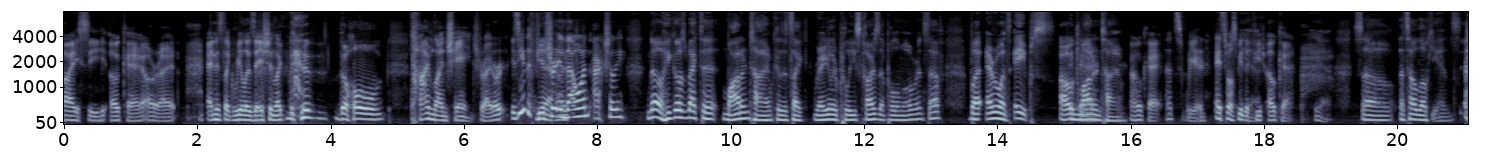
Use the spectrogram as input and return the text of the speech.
I see. Okay, all right. And it's like realization, like the whole timeline changed, right? Or is he in the future in like- that one? Actually, No, he goes back to modern time because it's like regular police cars that pull them over and stuff. But everyone's apes Okay. in modern time. okay, that's weird. It's supposed to be the Yeah. future. Okay, Yeah. So that's how Loki ends.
